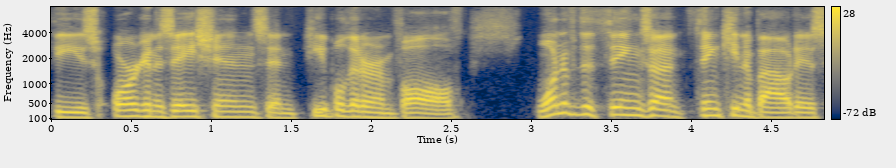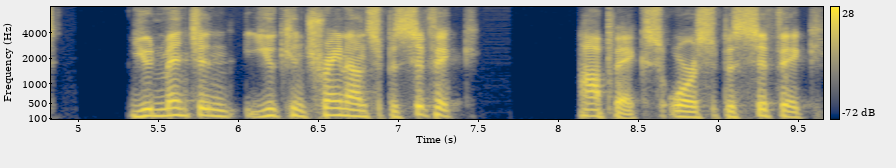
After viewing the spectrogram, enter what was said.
these organizations and people that are involved, one of the things I'm thinking about is you'd mentioned you can train on specific topics or specific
